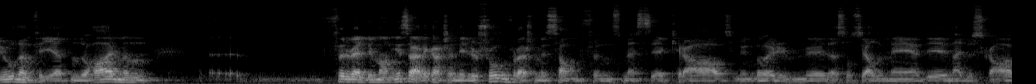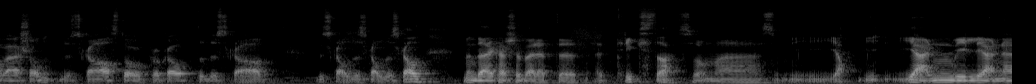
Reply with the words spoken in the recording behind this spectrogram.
Jo, den friheten du har, men for veldig mange så er det kanskje en illusjon, for det er så mye samfunnsmessige krav, så mye normer, det er sosiale medier Nei, du skal være sånn. Du skal stå opp klokka åtte. Du skal, du skal, du skal, du skal. Men det er kanskje bare et, et triks da, som, eh, som Ja, hjernen vil gjerne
